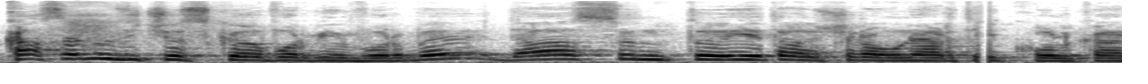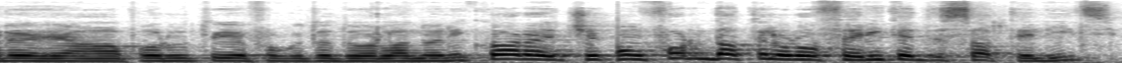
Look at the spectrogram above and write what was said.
Ca să nu ziceți că vorbim vorbe, da, sunt, e traducerea unui articol care a apărut, e făcută de Orlando Nicoara, ce conform datelor oferite de sateliți,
